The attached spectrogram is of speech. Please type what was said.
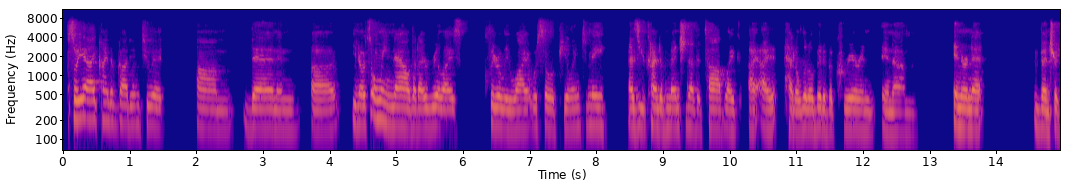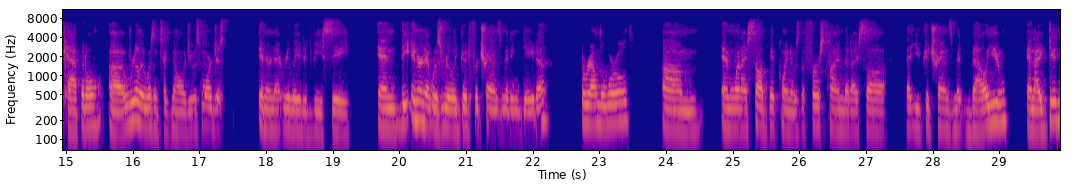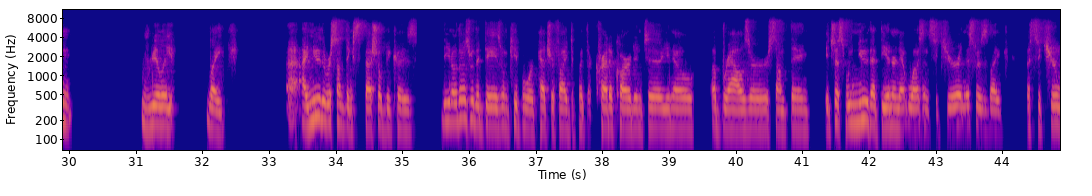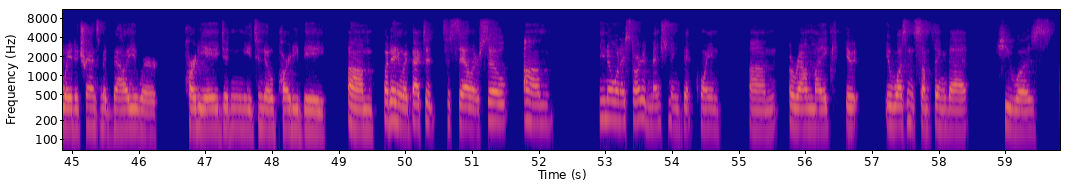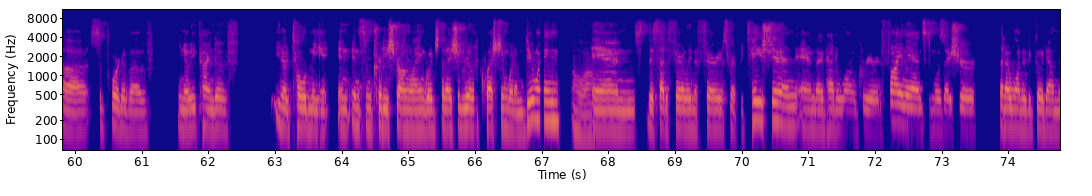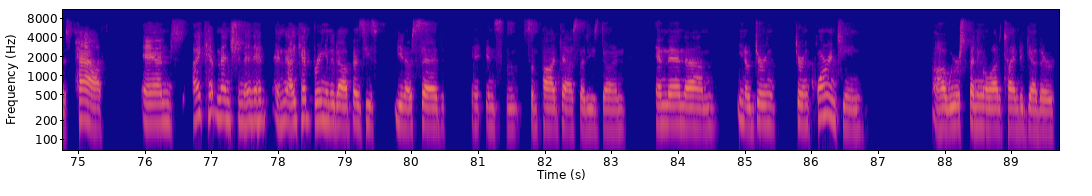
so yeah, I kind of got into it um, then, and uh, you know, it's only now that I realize clearly why it was so appealing to me. As you kind of mentioned at the top, like I, I had a little bit of a career in in um, internet venture capital. Uh, really wasn't technology; it was more just internet related VC. And the internet was really good for transmitting data around the world. Um, and when I saw Bitcoin, it was the first time that I saw that you could transmit value. And I didn't really like. I knew there was something special because you know those were the days when people were petrified to put their credit card into you know a browser or something it's just we knew that the internet wasn't secure and this was like a secure way to transmit value where party A didn't need to know party B. Um, but anyway, back to, to Saylor. So, um, you know, when I started mentioning Bitcoin um, around Mike, it, it wasn't something that he was uh, supportive of. You know, he kind of, you know, told me in, in some pretty strong language that I should really question what I'm doing. Oh, wow. And this had a fairly nefarious reputation, and I'd had a long career in finance, and was I sure that I wanted to go down this path. And I kept mentioning it and I kept bringing it up as he's, you know, said in, in some, some podcasts that he's done. And then, um, you know, during, during quarantine, uh, we were spending a lot of time together.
